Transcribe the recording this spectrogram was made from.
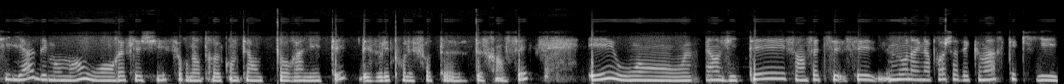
s'il y a des moments où on réfléchit sur notre contemporanéité, désolé pour les fautes euh, de français, et où on est invité, enfin en fait, c'est, nous on a une approche avec Marc qui est,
